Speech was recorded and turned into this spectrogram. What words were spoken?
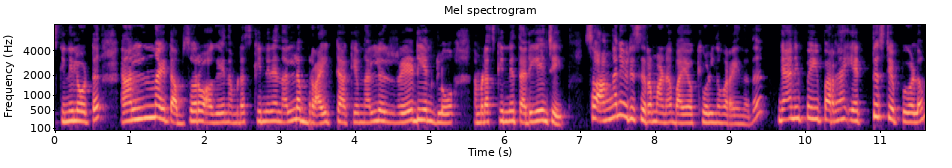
സ്കിന്നിലോട്ട് നന്നായിട്ട് അബ്സോർവ് ആകുകയും നമ്മുടെ സ്കിന്നിനെ നല്ല ബ്രൈറ്റ് ആക്കുകയും നല്ലൊരു റേഡിയൻ ഗ്ലോ നമ്മുടെ സ്കിന്നിന് തരികയും ചെയ്യും. സോ അങ്ങനെ ഒരു സിറമാണ് ബയോക്യൂൾ എന്ന് പറയുന്നത്. ഞാനിപ്പോൾ ഈ പറഞ്ഞ എട്ട് സ്റ്റെപ്പുകളും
